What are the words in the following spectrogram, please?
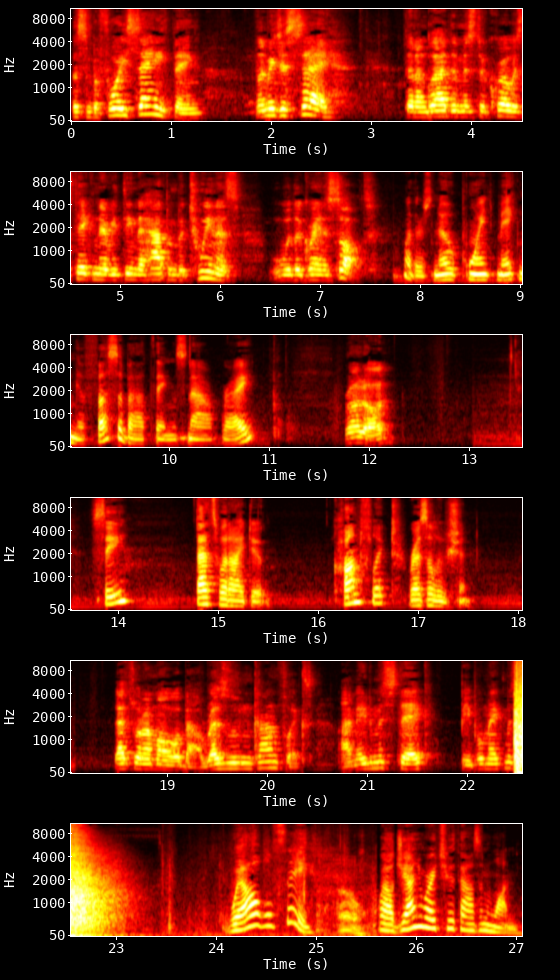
Listen, before you say anything, let me just say that I'm glad that Mr. Crow has taken everything that happened between us with a grain of salt. Well, there's no point making a fuss about things now, right? Right on. See? That's what I do. Conflict resolution. That's what I'm all about. Resolute in conflicts. I made a mistake. People make mistakes. Well, we'll see. Oh. Well, January 2001.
